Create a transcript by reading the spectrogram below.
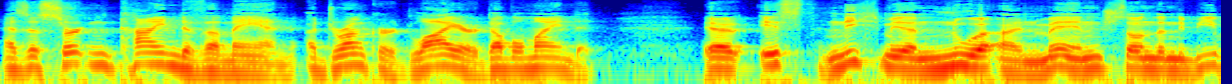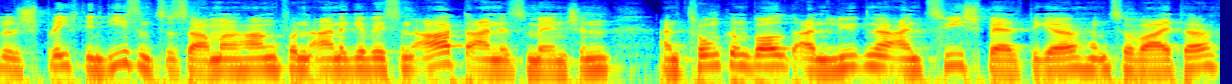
as a certain kind of a man, a drunkard, liar, double minded. Er ist nicht mehr nur ein Mensch, sondern die Bibel spricht in diesem Zusammenhang von einer gewissen Art eines Menschen, ein Trunkenbold, ein Lügner, ein Zwiespältiger und so weiter.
